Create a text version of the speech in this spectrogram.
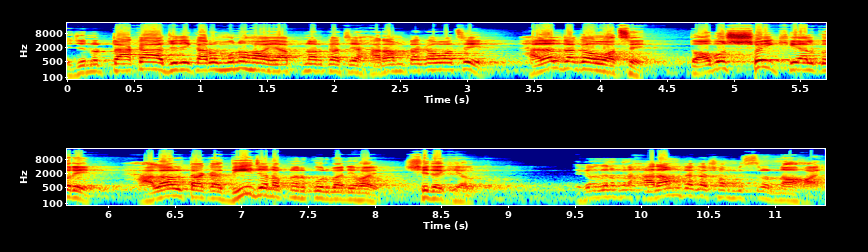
এই জন্য টাকা যদি কারও মনে হয়, আপনার কাছে হারাম টাকাও আছে, হালাল টাকাও আছে, তো অবশ্যই খেয়াল করে হালাল টাকা দিয়ে যেন আপনার কোরবানি হয়, সেটা খেয়াল করবে এখানে যেন কোনো হারাম টাকা সংমিশ্রণ না হয়।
